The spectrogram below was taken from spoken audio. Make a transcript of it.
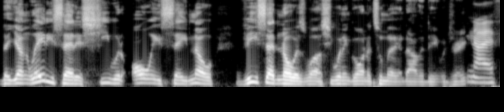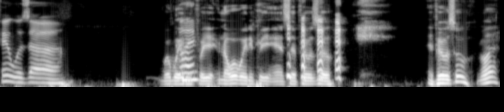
the young lady said is she would always say no. V said no as well. She wouldn't go on a two million dollar date with drake. Nah, if it was uh we're waiting for you no we're waiting for your answer. If it was who? If it was who? Go ahead.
